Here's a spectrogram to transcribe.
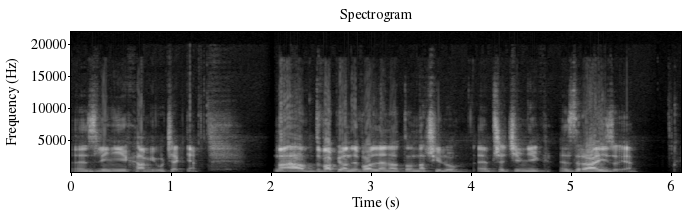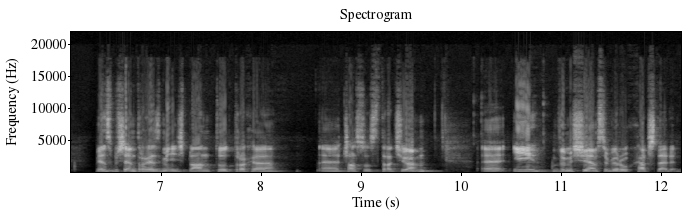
e, z linii H mi ucieknie. No a dwa piony wolne, no to na chillu e, przeciwnik zrealizuje. Więc musiałem trochę zmienić plan, tu trochę e, czasu straciłem e, i wymyśliłem sobie ruch H4.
